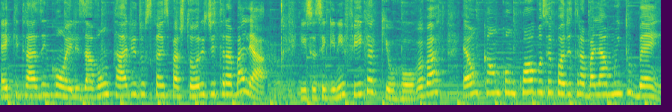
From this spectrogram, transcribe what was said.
é que trazem com eles a vontade dos cães pastores de trabalhar. Isso significa que o Rovavat é um cão com o qual você pode trabalhar muito bem,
